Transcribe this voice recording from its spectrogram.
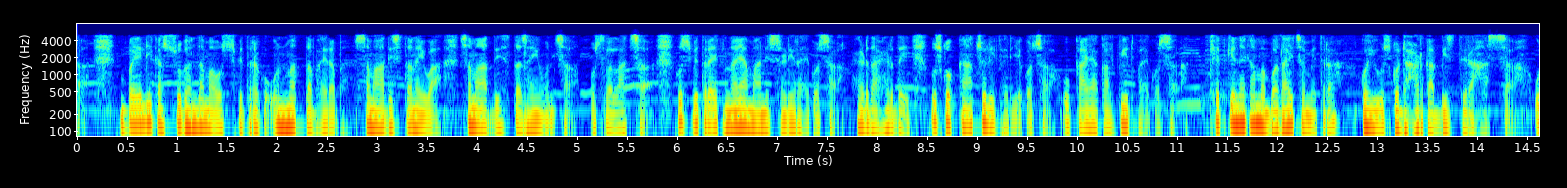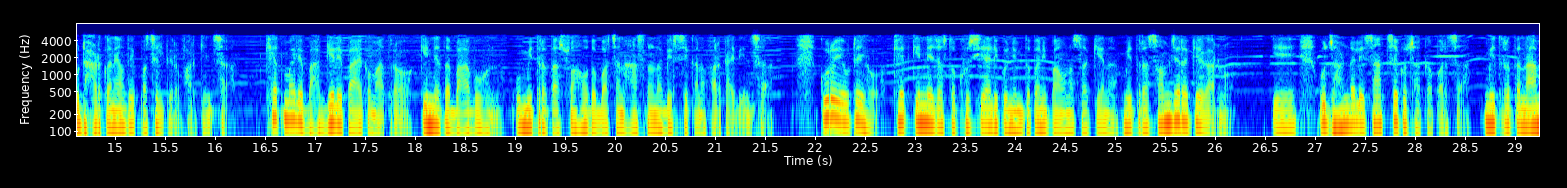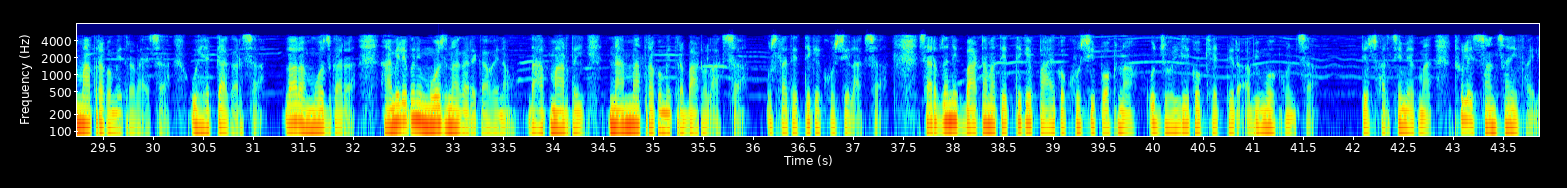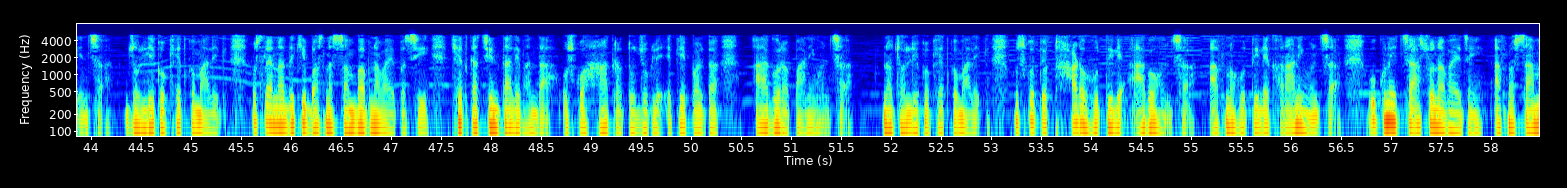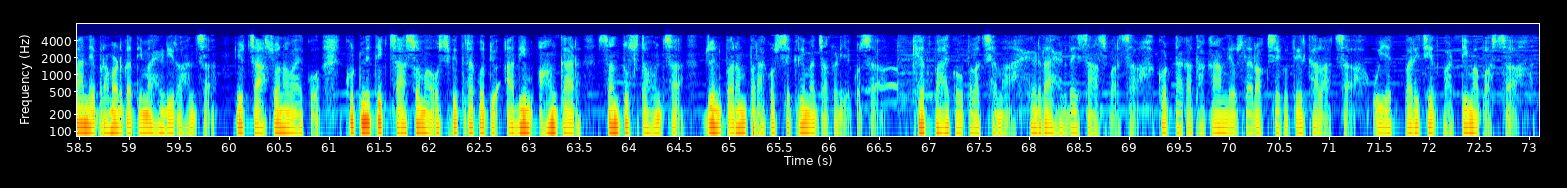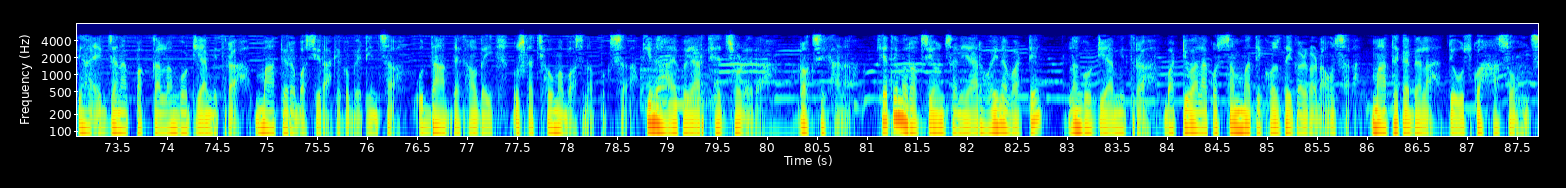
बैलीका सुगन्धमा उसभित्रको उन्मत्त भैरव समाधिस्थ नै वा समाधिस्थ झैँ हुन्छ। उसलाई लाग्छ उसभित्र एक नयाँ मानिस हिँडिरहेको छ। हिँड्दा हिँड्दै उसको काँचुली फेरिएको छ। ऊ काया कल्पित भएको छ। खेत किनेकामा बधाई छ मित्र। कोही उसको ढाडका बीचतिर हाँस्छ। ऊ ढाडकन्याउँदै पछिल्तिर फर्किन्छ। खेत मैले भाग्यले पाएको मात्र हो। किन्ने त बाबु हुन्। ऊ मित्रता सुहाउँदो वचन हाँस्न नबिर्सिकन फर्काइदिन्छ। कुरो एउटै हो। खेत किन्ने जस्तो खुसियालीको निम्तो पनि पाउन सकिएन। मित्र सम्झेर के गर्नु? ए ऊ झण्डले साँच्चैको छक्क पर्छ। मित्र त नाम मात्रको मित्र रहेछ। ऊ हेक्का गर्छ। ल ल मोज गर। हामीले पनि मोज नगरेका होइनौ। धाप मार्दै नाम मात्रको मित्र बाटो लाग्छ। उसलाई त्यत्तिकै खुसी लाग्छ। सार्वजनिक बाटामा त्यत्तिकै पाएको खुसी पोख्न ऊ झोलिएको खेततिर अभिमुख हुन्छ। त्यो छरछिमेकमा ठूलै सनसनी फैलिन्छ। झोलिएको खेतको मालिक उसलाई नदेखि बस्न सम्भव नभएपछि खेतका चिन्ताले भन्दा उसको हाँक र तुजुकले एकैपल्ट आगो र पानी हुन्छ। नझोलिएको खेतको मालिक। उसको त्यो ठाडो हुत्तीले आगो हुन्छ आफ्नो हुत्तीले खरानी हुन्छ। ऊ कुनै चासो नभए चाहिँ आफ्नो सामान्य भ्रमण गतिमा हिँडिरहन्छ। यो चासो नभएको कुटनीतिक चासोमा उसभित्रको त्यो आदिम अहंकार सन्तुष्ट हुन्छ जुन परम्पराको सिक्रीमा जकडिएको छ। खेत पाएको उपलक्ष्यमा हिँड्दा हिँड्दै सास पर्छ। खुट्टाका थकानले उसलाई रक्सीको तिर्खा लाग्छ। ऊ एक परिचित भट्टीमा बस्छ। त्यहाँ एकजना पक्का लङ्गोटिया मित्र मातेर बसिराखेको भेटिन्छ। ऊ देखाउँदै उसका छेउमा बस्न पुग्छ। किन आएको यार खेत छोडेर? रक्सी खान। खेतैमा रक्सी हुन्छ नि यार होइन भट्टे? लङ्गोटिया मित्र भट्टीवालाको सम्मति खोज्दै गडगडाउँछ मातेका बेला त्यो उसको हाँसो हुन्छ।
